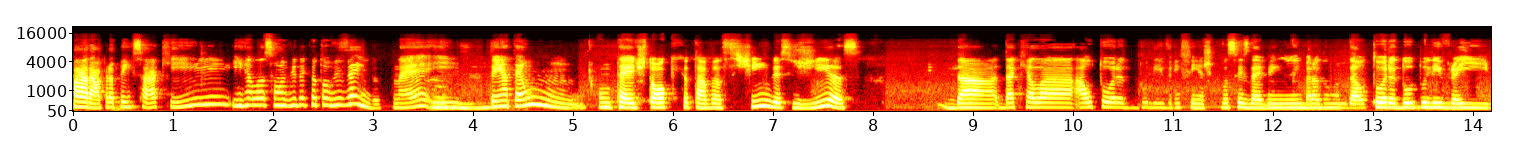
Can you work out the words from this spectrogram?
parar para pensar aqui em relação à vida que eu estou vivendo, né? Uhum. E tem até um, um TED Talk que eu estava assistindo esses dias, da, daquela autora do livro, enfim, acho que vocês devem lembrar do nome da autora do, do livro aí,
